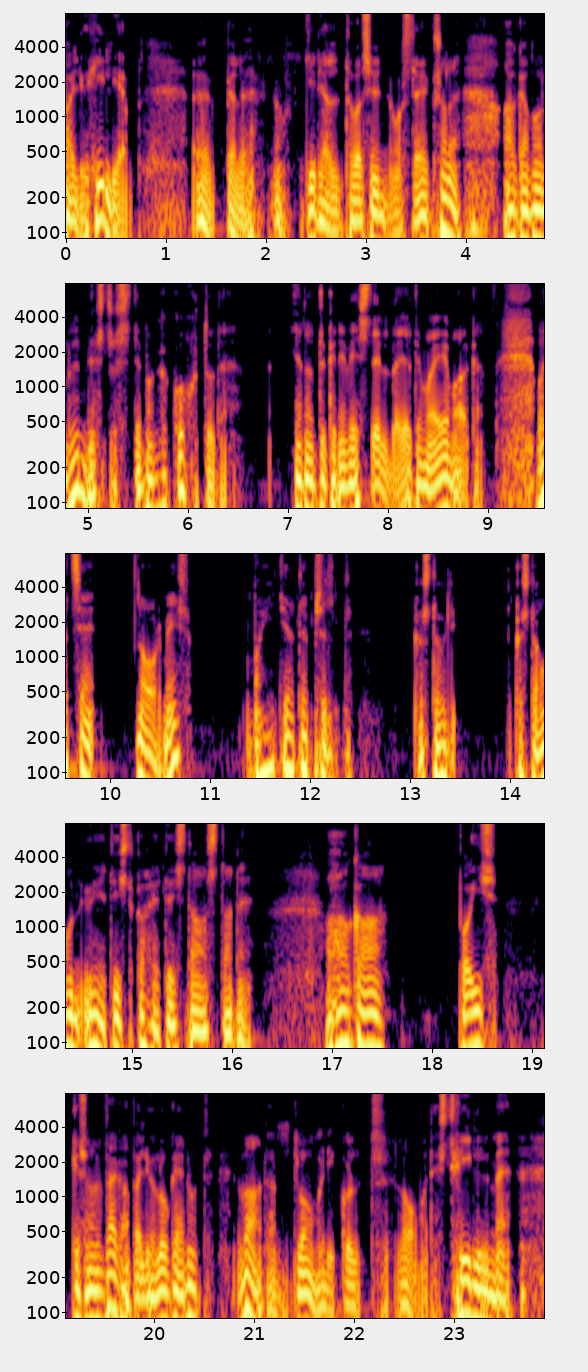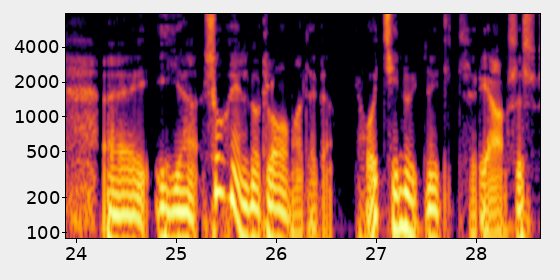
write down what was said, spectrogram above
palju hiljem peale noh, kirjeldava sündmuste, eks ole, aga mul õnnestus temaga kohtuda ja natukene vestelda ja tema emaga. vaat see noormees, ma ei tea täpselt, kas ta oli, kas ta on üheteist, kaheteistaastane, aga poiss kes on väga palju lugenud, vaadanud loomulikult loomadest filme äh, ja suhelnud loomadega ja otsinud neid reaalses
